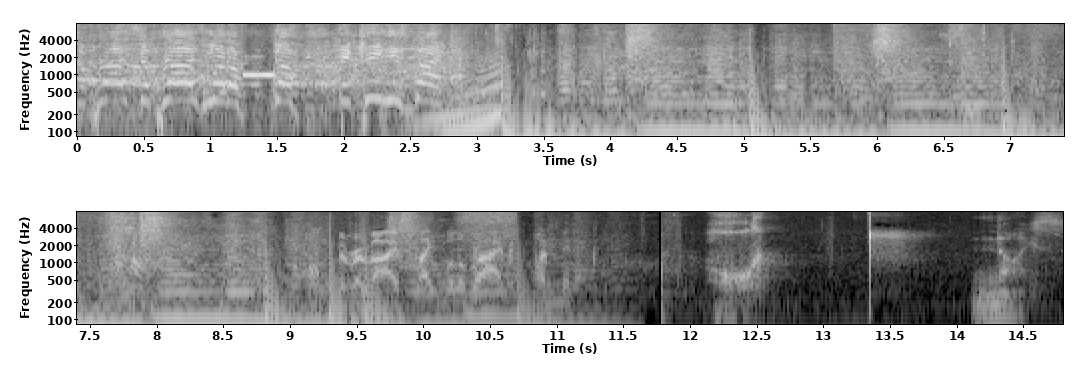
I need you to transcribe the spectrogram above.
Surprise, surprise, motherfucker! The king is back! The revived flight will arrive in one minute. Nice.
